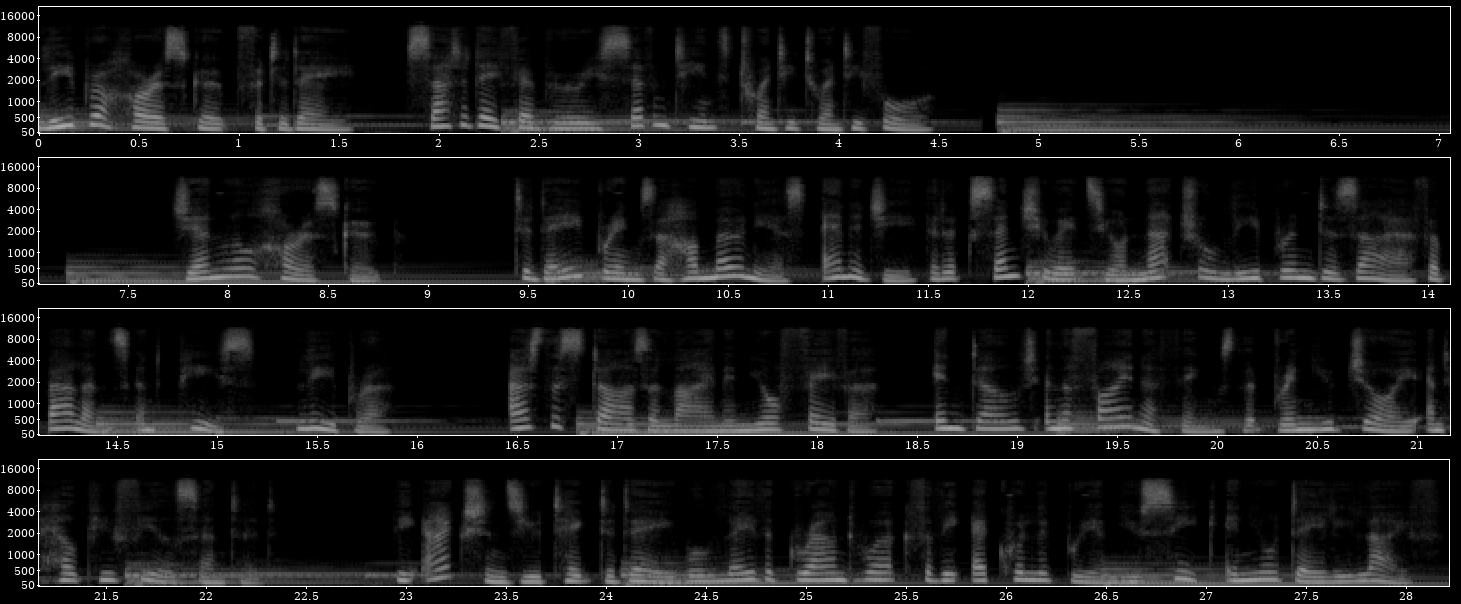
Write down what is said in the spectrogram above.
Libra horoscope for today, Saturday, February 17th, 2024. General horoscope. Today brings a harmonious energy that accentuates your natural Libran desire for balance and peace, Libra. As the stars align in your favor, indulge in the finer things that bring you joy and help you feel centered. The actions you take today will lay the groundwork for the equilibrium you seek in your daily life.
